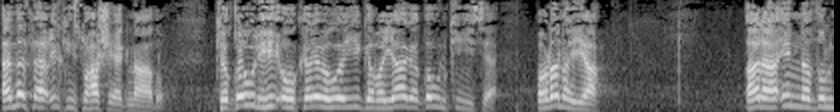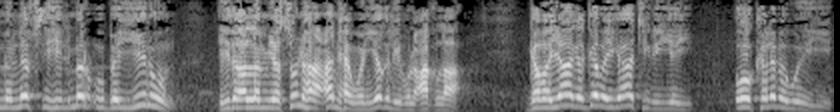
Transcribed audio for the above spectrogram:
ama faacilkiisu ha sheegnaado. Ka qowlihi oo kaleba weeyi gabayaaga qowlkiisa odhanaya alaa ina dulma nafsihi lmar'u bayinun idaa lam yasunha can hawan yaglibu alcaqla. Gabayaaga gabaygaa tiriyey oo kaleba weeyi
